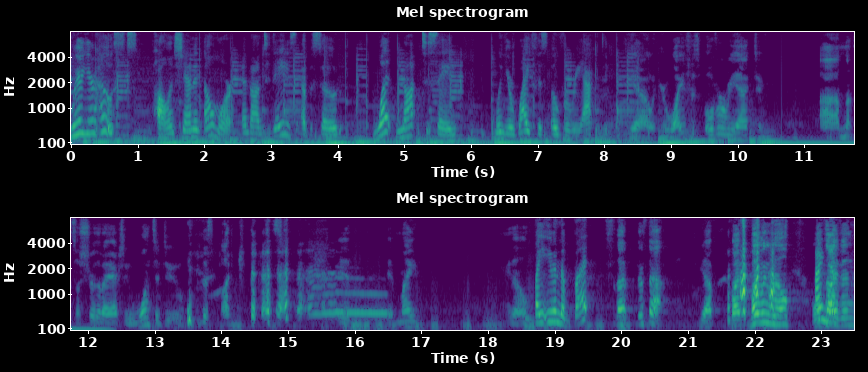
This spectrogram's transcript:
We're your hosts, Paul and Shannon Elmore, and on today's episode, what not to say when your wife is overreacting. yeah, when your wife is overreacting. I'm not so sure that I actually want to do this podcast. It, it might, you know, Bite you in the butt? So that there's that. Yep. But but we will. We'll I dive in.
